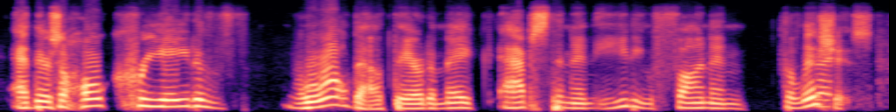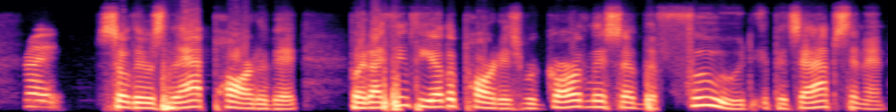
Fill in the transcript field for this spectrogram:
And there's a whole creative world out there to make abstinent eating fun and delicious. Right. right. So there's that part of it. But I think the other part is, regardless of the food, if it's abstinent,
